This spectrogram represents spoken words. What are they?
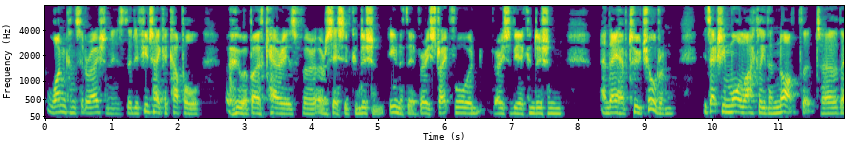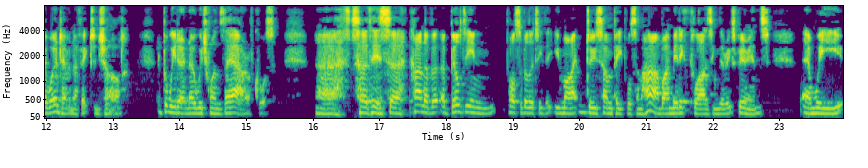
one consideration is that if you take a couple who are both carriers for a recessive condition, even if they're very straightforward, very severe condition, and they have two children, it's actually more likely than not that uh, they won't have an affected child. But we don't know which ones they are, of course. Uh, so there's a, kind of a, a, built-in possibility that you might do some people some harm by medicalizing their experience. And we,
